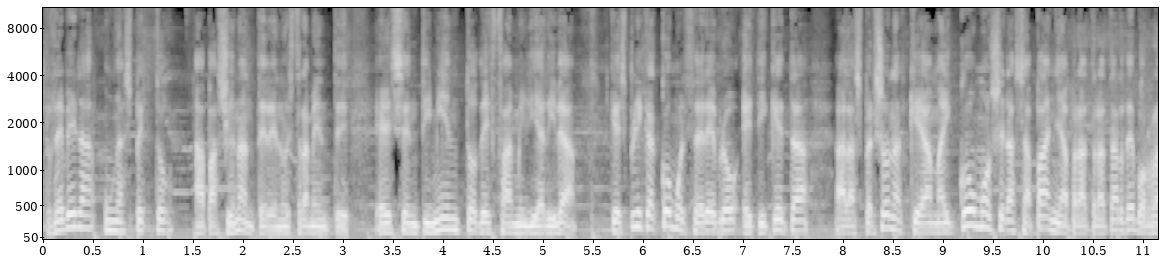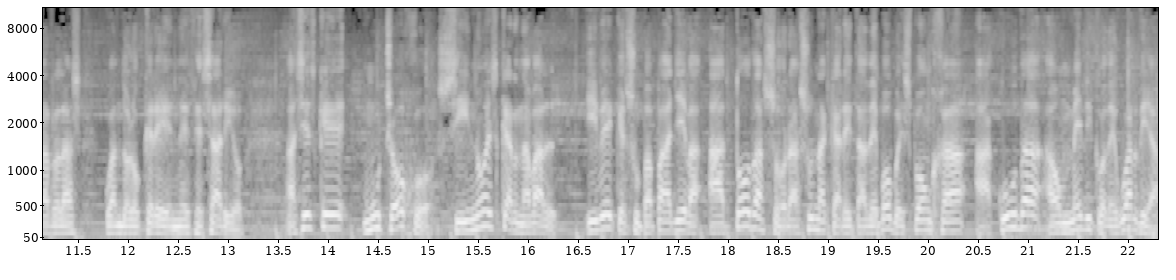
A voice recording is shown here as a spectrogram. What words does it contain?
revela un aspecto apasionante de nuestra mente, el sentimiento de familiaridad, que explica cómo el cerebro etiqueta a las personas que ama y cómo se las apaña para tratar de borrarlas cuando lo cree necesario. Así es que, mucho ojo, si no es carnaval y ve que su papá lleva a todas horas una careta de Bob Esponja, acuda a un médico de guardia.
